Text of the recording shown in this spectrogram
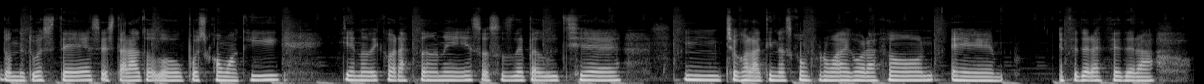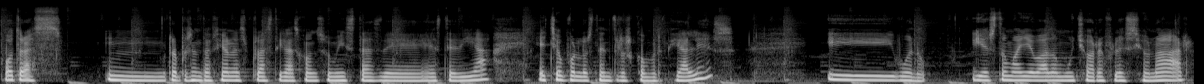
donde tú estés estará todo pues como aquí, lleno de corazones, osos de peluche, mm, chocolatinas con forma de corazón, eh, etcétera, etcétera. Otras mm, representaciones plásticas consumistas de este día, hecho por los centros comerciales. Y bueno, y esto me ha llevado mucho a reflexionar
